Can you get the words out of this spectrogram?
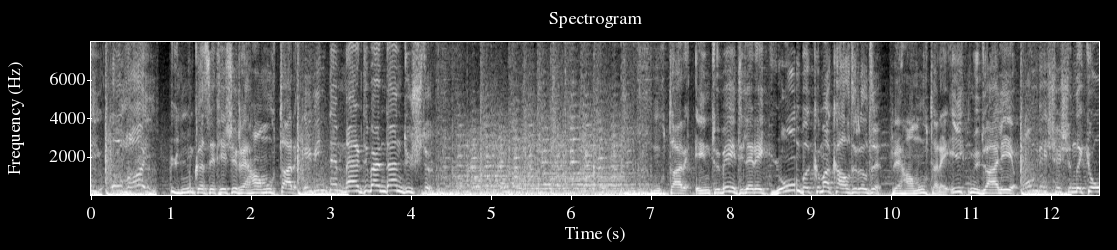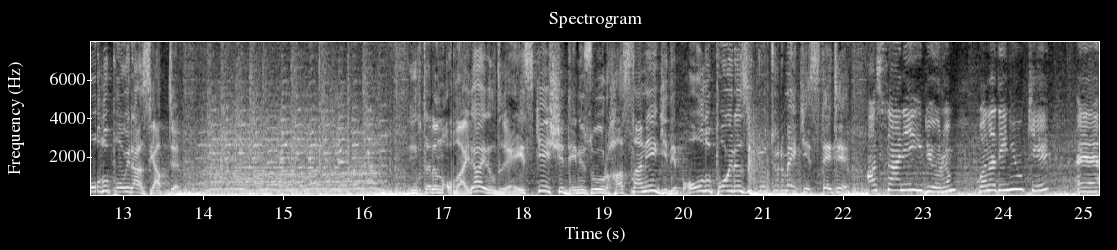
Olay olay. Ünlü gazeteci Reha Muhtar evinde merdivenden düştü. Muhtar entübe edilerek yoğun bakıma kaldırıldı. Reha Muhtar'a ilk müdahaleyi 15 yaşındaki oğlu Poyraz yaptı. Muhtarın olayla ayrıldığı eski eşi Deniz Uğur hastaneye gidip oğlu Poyraz'ı götürmek istedi. Hastaneye gidiyorum. Bana deniyor ki e,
